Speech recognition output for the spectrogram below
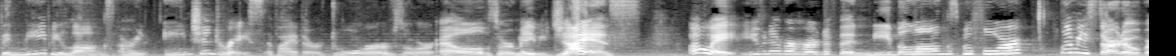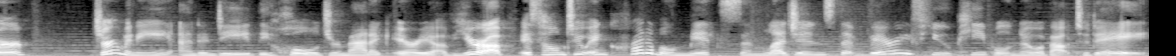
the Nibelungs are an ancient race of either dwarves or elves or maybe giants. Oh wait, you've never heard of the Nibelungs before? Let me start over. Germany, and indeed the whole Germanic area of Europe, is home to incredible myths and legends that very few people know about today.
